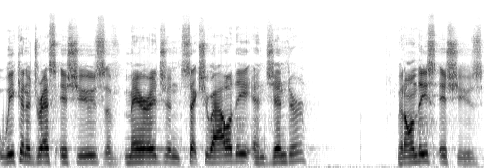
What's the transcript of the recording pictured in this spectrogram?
We can address issues of marriage and sexuality and gender, but on these issues,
